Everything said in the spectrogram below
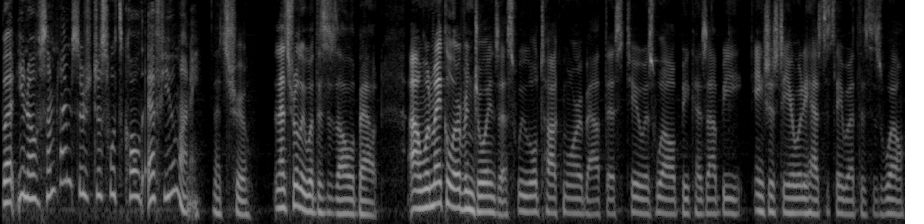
But you know, sometimes there's just what's called fu money. That's true. And that's really what this is all about. Uh, when Michael Irvin joins us, we will talk more about this too, as well, because I'll be anxious to hear what he has to say about this as well.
